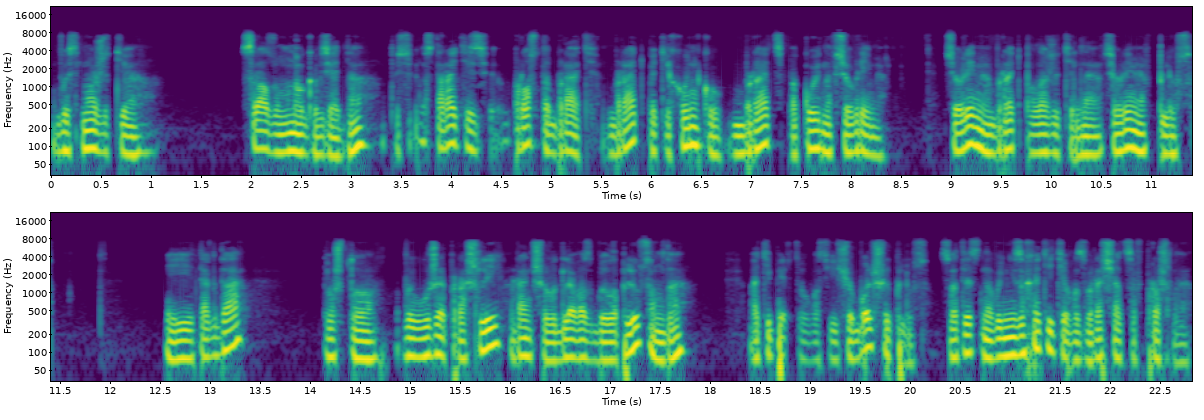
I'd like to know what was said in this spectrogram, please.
вы сможете сразу много взять, да? То есть старайтесь просто брать, брать потихоньку, брать спокойно все время. Все время брать положительное, все время в плюс. И тогда то, что вы уже прошли, раньше для вас было плюсом, да, а теперь-то у вас еще больше плюс. Соответственно, вы не захотите возвращаться в прошлое,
